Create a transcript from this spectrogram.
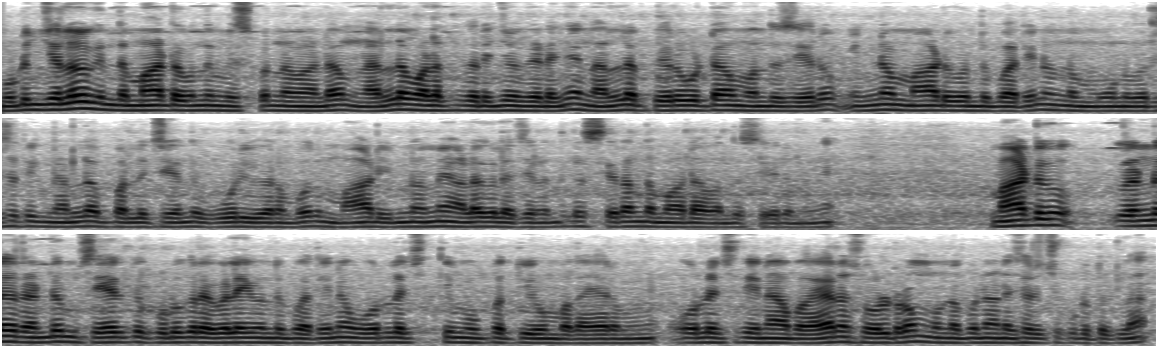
முடிஞ்ச அளவுக்கு இந்த மாட்டை வந்து மிஸ் பண்ண வேண்டாம். நல்ல வளர்த்து தெரிஞ்சவங்க கிடைங்க. நல்ல பெருவிட்டாகவும் வந்து சேரும். இன்னும் மாடு வந்து பார்த்திங்கன்னா இன்னும் மூணு வருஷத்துக்கு நல்ல பல்லு சேர்ந்து ஊறி வரும்போது மாடு இன்னுமே அழகு லட்சணத்தில் சிறந்த மாடாக வந்து சேருமுங்க மாட்டு ரெண்டு ரெண்டும் சேர்த்து கொடுக்குற விலை வந்து பார்த்திங்கன்னா ஒரு லட்சத்தி முப்பத்தி ஒம்பதாயிரம் ஒரு லட்சத்தி நாற்பதாயிரம் சொல்கிறோம் முன்ன பின்ன அனுசரித்து கொடுத்துக்கலாம்.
